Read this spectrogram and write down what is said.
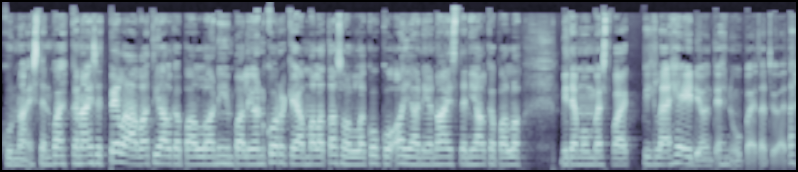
kuin naisten. Vaikka naiset pelaavat jalkapalloa niin paljon korkeammalla tasolla koko ajan ja naisten jalkapallo, mitä mun mielestä vaikka Pihla ja Heidi on tehnyt upeita työtä,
